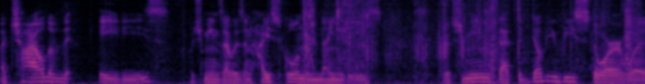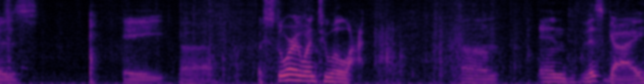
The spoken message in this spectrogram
a child of the 80s, which means I was in high school in the 90s, which means that the WB store was a, uh, a store I went to a lot. Um, and this guy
